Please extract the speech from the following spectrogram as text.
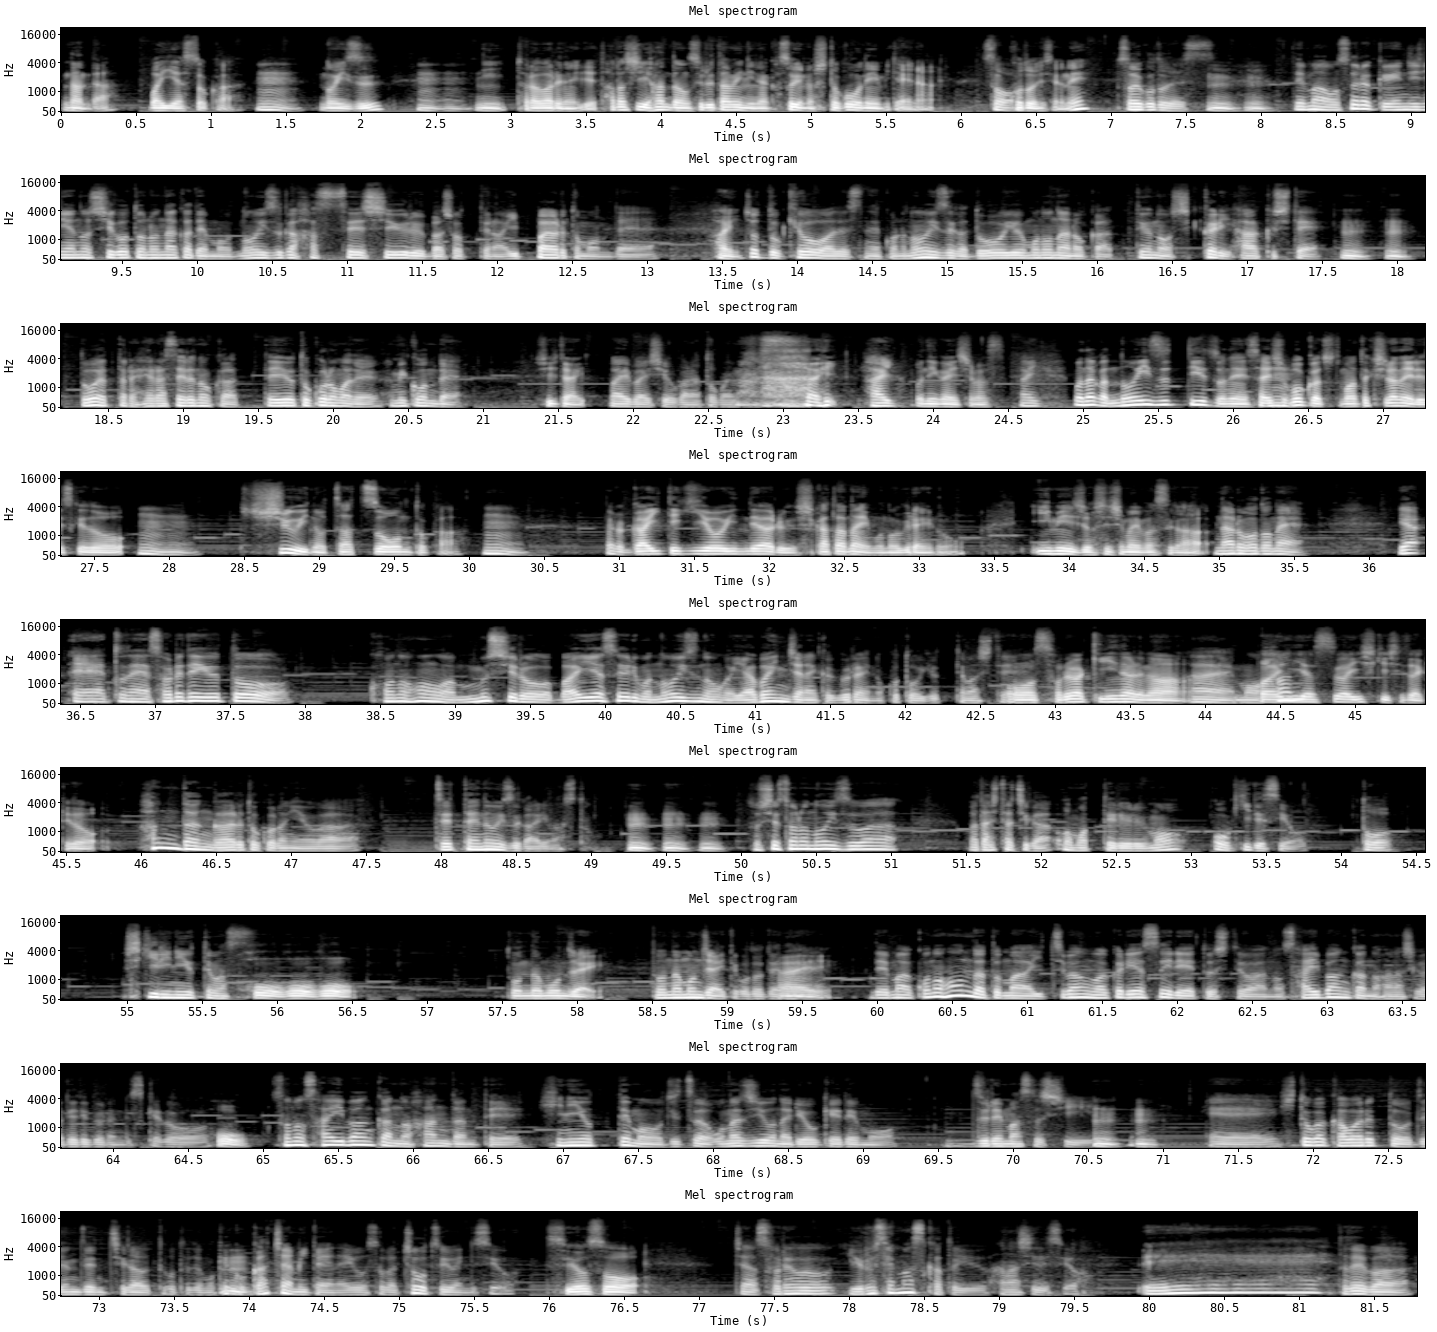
なんだバイアスとかうん。ノイズうんうん。にとらわれないで正しい判断をするためになんかそういうのしとこうねみたいなそう。ことですよね。そういうことです、うんうん。でまあおそらくエンジニアの仕事の中でもノイズが発生しうる場所っていうのはいっぱいあると思うんではい。ちょっと今日はですねこのノイズがどういうものなのかっていうのをしっかり把握してうんうん。どうやったら減らせるのかっていうところまで踏み込んで知りたい。バイバイしようかなと思います。はい。はい。お願いします、はい。まあ、なんかノイズっていうとね最初うん僕はちょっと全く知らないですけど、うん。周囲の雑音とかうんうん。なんか外的要因である仕方ないものぐらいのイメージをしてしまいますが。なるほどね。いやえーっとねそれで言うとこの本はむしろバイアスよりもノイズの方がやばいんじゃないかぐらいのことを言ってまして。おーそれは気になるな、はいもうバイアスは意識してたけど。判断があるところには絶対ノイズがありますと。うんうんうん。そしてそのノイズは私たちが思っているよりも大きいですよとしきりに言ってます。ほうほうほう。どんなもんじゃい？どんなもんじゃいってことでね、はいでまあこの本だとまあ一番分かりやすい例としてはあの裁判官の話が出てくるんですけどその裁判官の判断って日によっても実は同じような量刑でもずれますし、うんうん。えー人が変わると全然違うってことでも結構ガチャみたいな要素が超強いんですよ、強そう。じゃあそれを許せますかという話ですよ。え例えば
